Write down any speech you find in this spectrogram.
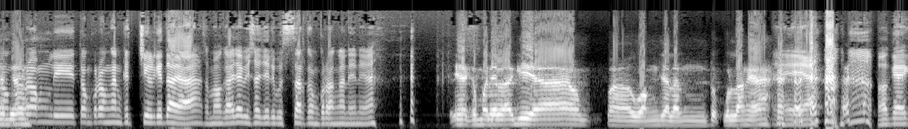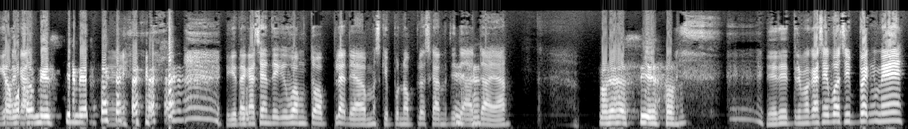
nongkrong di tongkrongan kecil kita ya. Semoga aja bisa jadi besar tongkrongan ini ya. Ya kembali lagi ya uh, uang jalan untuk pulang ya. Iya. Oke, kita Sama ka- miskin ya. kita kasih nanti uang untuk oplet ya meskipun oplet sekarang tidak ada ya. Makasih ya. Jadi terima kasih buat Sipek nih.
